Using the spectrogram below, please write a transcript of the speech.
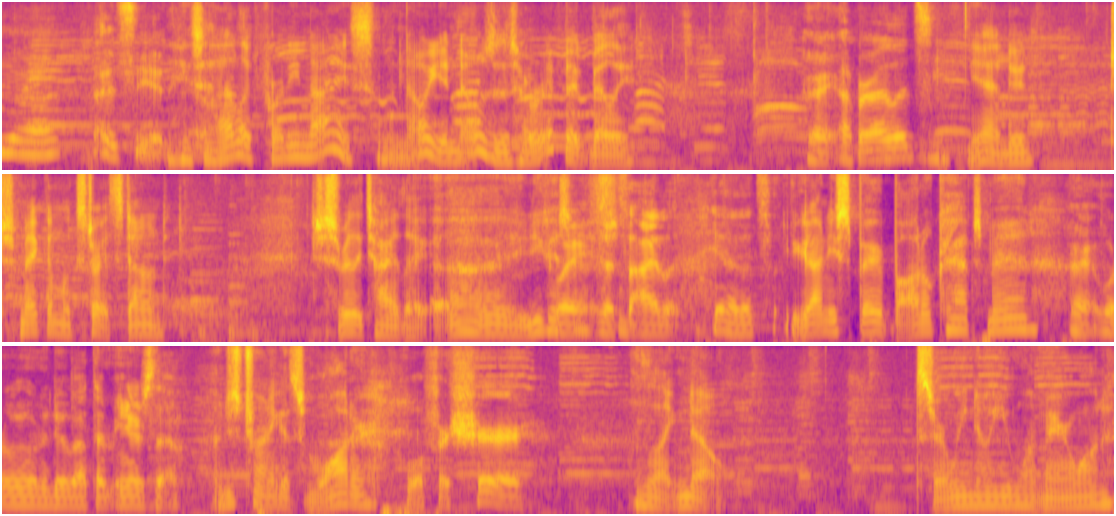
Yeah, I see it. He said, I look pretty nice. No, your nose is horrific, Billy. All right, upper eyelids. Yeah, dude. Just make him look straight stoned. Just really tired, like, uh, you guys Wait, that's some- the eyelid. Yeah, that's. You got any spare bottle caps, man? All right, what do we want to do about them ears, though? I'm just trying to get some water. Well, for sure. I was like, no. Sir, we know you want marijuana.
